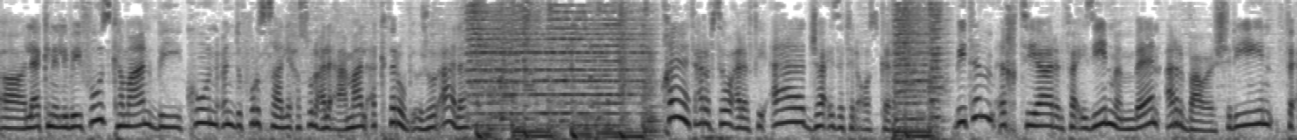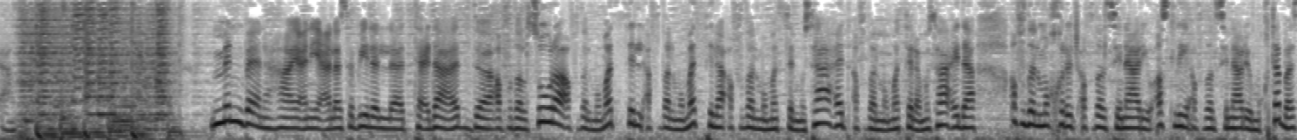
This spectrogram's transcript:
آه لكن اللي بيفوز كمان بيكون عنده فرصة للحصول على أعمال أكثر وبأجور أعلى خلينا نتعرف سوا على فئات جائزة الأوسكار بيتم اختيار الفائزين من بين 24 فئة من بينها يعني على سبيل التعداد أفضل صورة، أفضل ممثل، أفضل ممثلة، أفضل ممثل مساعد، أفضل ممثلة مساعدة، أفضل مخرج، أفضل سيناريو أصلي، أفضل سيناريو مقتبس،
